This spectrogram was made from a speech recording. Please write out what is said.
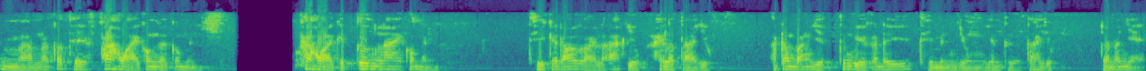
mà nó có thể phá hoại con người của mình phá hoại cái tương lai của mình thì cái đó gọi là ác dục hay là tà dục. Ở trong bản dịch tiếng việt ở đây thì mình dùng danh từ tà dục cho nó nhẹ.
